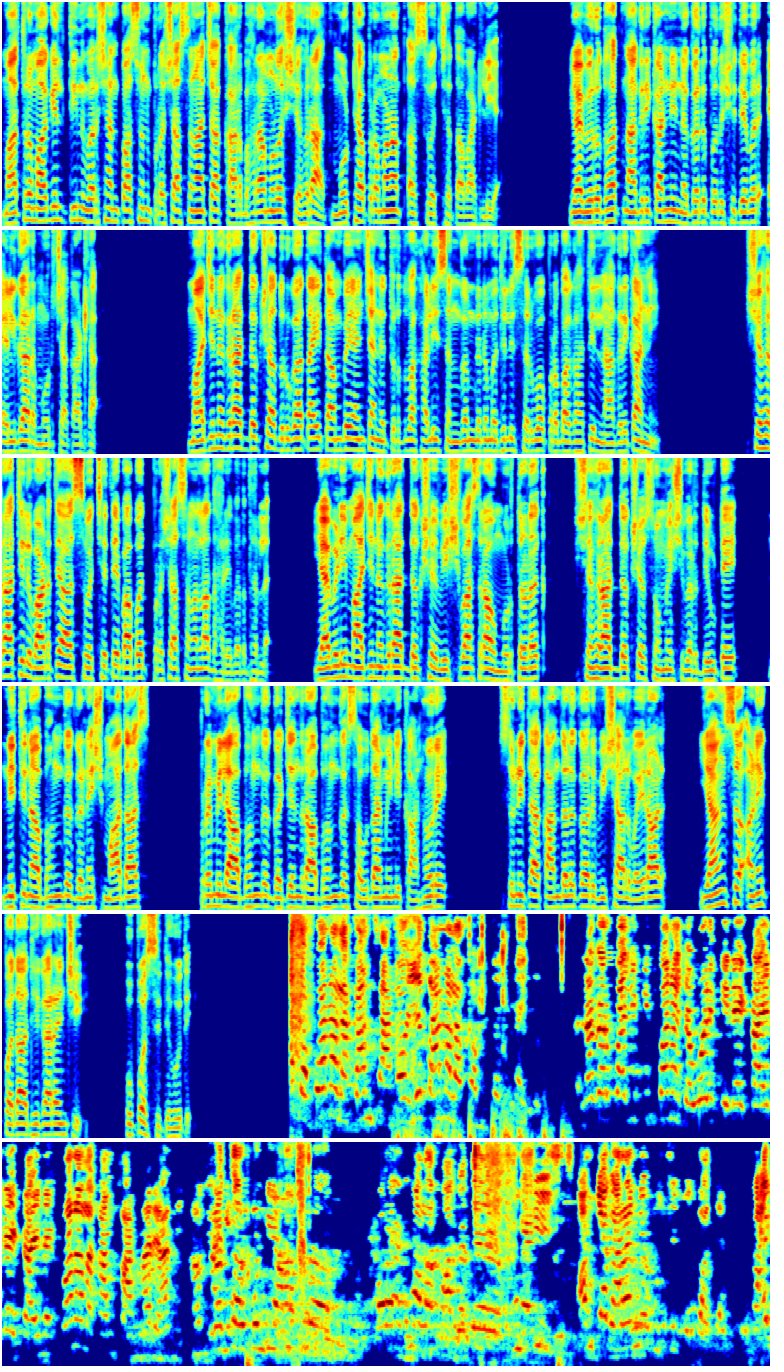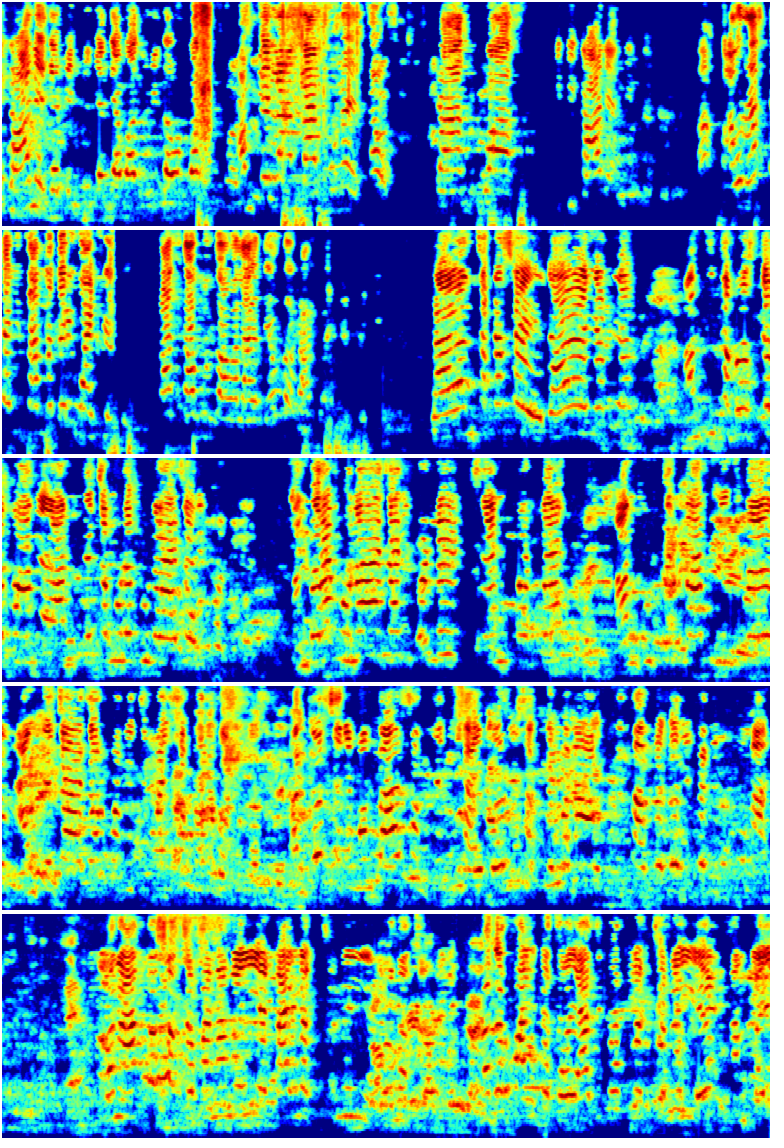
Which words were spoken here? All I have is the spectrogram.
मात्र मागील तीन वर्षांपासून प्रशासनाच्या कारभारामुळे शहरात मोठ्या प्रमाणात अस्वच्छता वाढली आहे. या विरोधात नागरिकांनी नगरपरिषदेवर एल्गार मोर्चा काढला. माजी नगराध्यक्षा दुर्गाताई तांबे यांच्या नेतृत्वाखाली संगमनेरमधील सर्व प्रभागातील नागरिकांनी शहरातील वाढत्या अस्वच्छतेबाबत प्रशासनाला धारेवर धरलं. यावेळी माजी नगराध्यक्ष विश्वासराव मुर्तडक शहराध्यक्ष सोमेश्वर दिवटे नितीन अभंग गणेश मादास प्रमिला अभंग गजेंद्र अभंग सौदामिनी कान्होरे सुनीता कांदळकर विशाल वैराळ यांसह अनेक पदाधिकाऱ्यांची उपस्थिती होती. कोणाला काम सांगावं हेच आम्हाला समजत नाही. नगरपालिकेत कोणाच्या ओळखी नाही काय नाही काय नाही कोणाला काम सांगणार आहे आम्ही? कचरकुंडी परत तुम्हाला सांगते खुशी. आमच्या घरांनी खुशी दिवसाच्या काय घाण आहे त्या भिंतीच्या त्या बाजूने जाऊन आमचे लहान लहान मुलं आहेत ना. डास वास किती घाण आहे तिथं. अहो, रस्त्याने चाललं तरी वाईट येतो. नाक दाबून जावा लागत एवढा घाण कसं आहे? डाळ येते आणि तिथं बसते पाणी. आणि त्याच्यामुळे मुलं आजारी पडते. आणि बरं मुलं आजारी पडले त्याच्या आजारपणाचे पैसा पडतात आणि जो श्रीमंत असेल साहेब भरू शकते पण आमचे सारखे गरीब आहे, आले. पण आता स्वच्छपणा नाहीये काय लक्ष नाहीये कोणाचं. नगरपालिकेचं अजिबात लक्ष नाहीये. आणि काही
